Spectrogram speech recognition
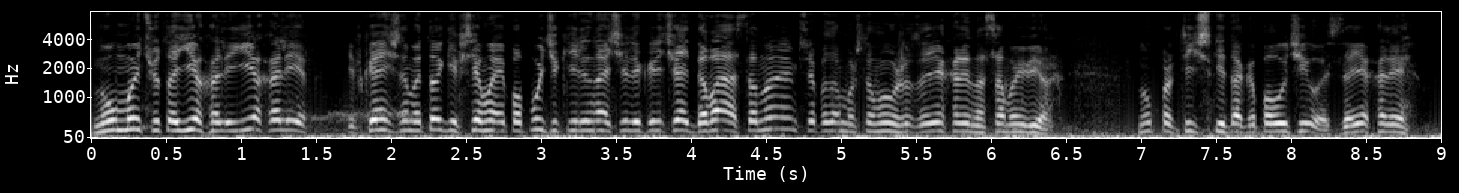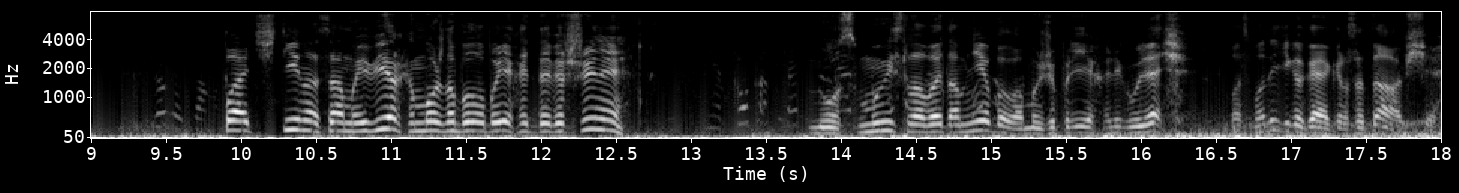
Ну, мы что-то ехали-ехали, и в конечном итоге все мои попутчики начали кричать, давай остановимся, потому что мы уже заехали на самый верх. Ну, практически так и получилось. Заехали почти на самый верх, можно было бы ехать до вершины, но смысла в этом не было, мы же приехали гулять. Посмотрите, какая красота вообще.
